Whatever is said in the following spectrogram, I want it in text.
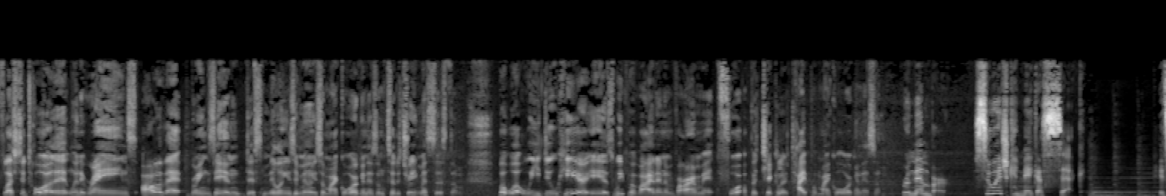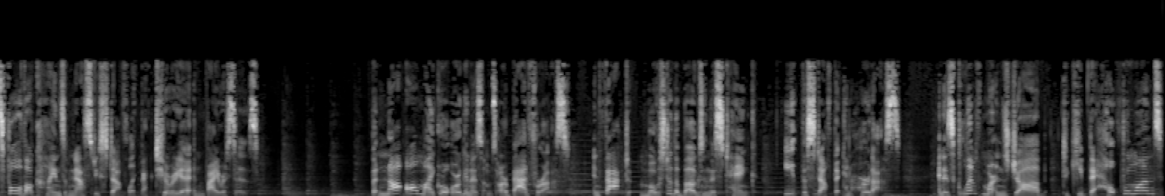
flush the toilet, when it rains, all of that brings in just millions and millions of microorganisms to the treatment system. But what we do here is we provide an environment for a particular type of microorganism. Remember, sewage can make us sick. It's full of all kinds of nasty stuff like bacteria and viruses. But not all microorganisms are bad for us. In fact, most of the bugs in this tank eat the stuff that can hurt us. And it's Glimpf Martin's job to keep the helpful ones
